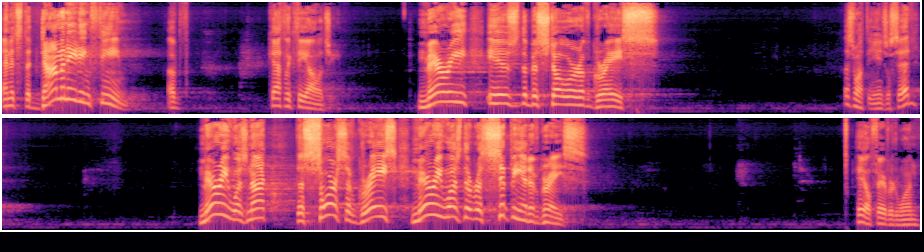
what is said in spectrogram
And it's the dominating theme of Catholic theology. Mary is the bestower of grace. That's not what the angel said. Mary was not the source of grace. Mary was the recipient of grace. Hail, favored one.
